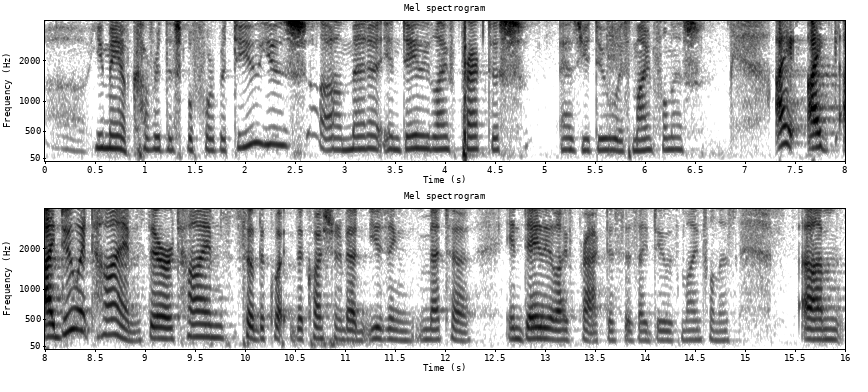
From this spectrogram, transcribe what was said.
Uh, you may have covered this before, but do you use uh, metta in daily life practice as you do with mindfulness? I, I, I do at times. There are times, so the, the question about using metta in daily life practice as I do with mindfulness, um,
